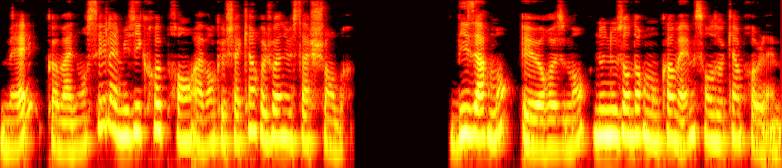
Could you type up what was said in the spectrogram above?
Mais, comme annoncé, la musique reprend avant que chacun rejoigne sa chambre. Bizarrement, et heureusement, nous nous endormons quand même sans aucun problème.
